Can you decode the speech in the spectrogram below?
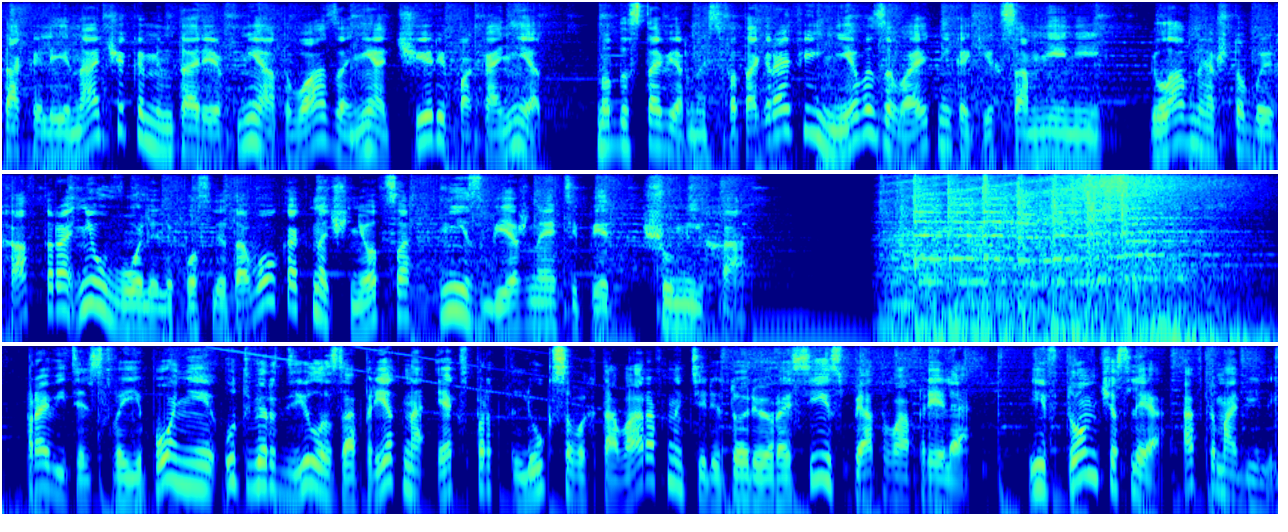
Так или иначе, комментариев ни от ВАЗа, ни от Черри пока нет, но достоверность фотографий не вызывает никаких сомнений. Главное, чтобы их автора не уволили после того, как начнется неизбежная теперь шумиха. Правительство Японии утвердило запрет на экспорт люксовых товаров на территорию России с 5 апреля, и в том числе автомобилей.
